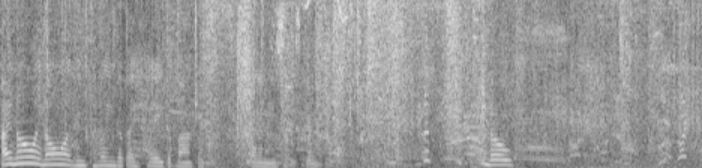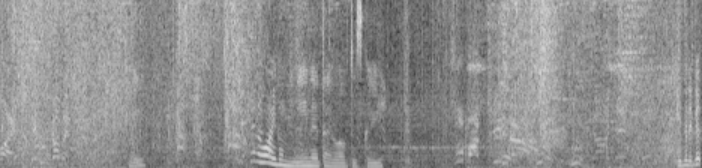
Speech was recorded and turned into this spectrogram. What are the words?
I know, I know, I've been telling that I hate a bunch of enemies in this game. But, you know. Okay. You know, I don't mean it, I love this game. Even if it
